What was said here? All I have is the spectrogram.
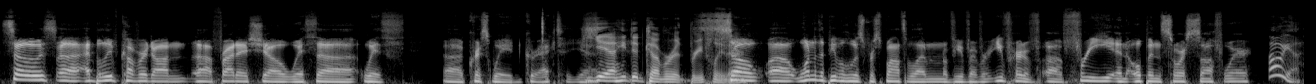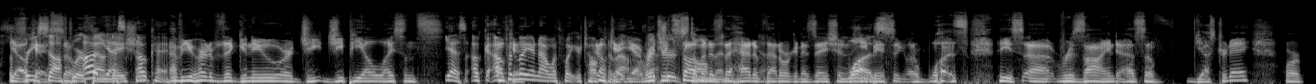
so it was, uh, I believe covered on uh, Friday's show with uh, with uh, Chris Wade, correct? Yeah. Yeah, he did cover it briefly. there. So uh, one of the people who was responsible, I don't know if you've ever you've heard of uh, free and open source software. Oh yes. Yeah, Free okay, so- Software Oh yes. Foundation. Okay. Have you heard of the GNU or G- GPL license? Yes. Okay. I'm Okay. familiar now with what you're talking Okay, about. yeah. Richard, Richard Stallman, is the head of that organization. Was. He basically was. He's uh, resigned as of yesterday or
